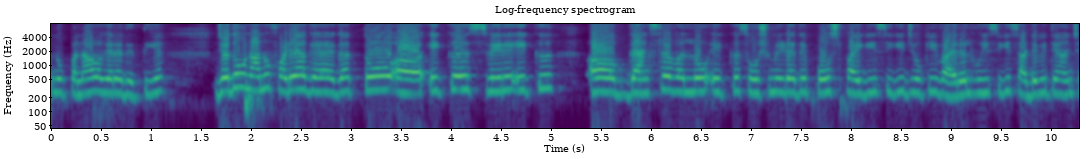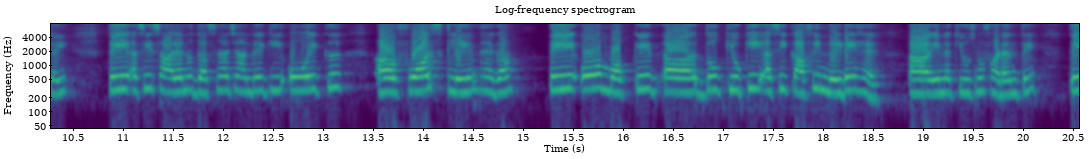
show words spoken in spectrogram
ਨੂੰ ਪਨਾਹ ਵਗੈਰਾ ਦਿੱਤੀ ਹੈ, ਜਦੋਂ ਉਹਨਾਂ ਨੂੰ ਫੜਿਆ ਗਿਆ ਹੈਗਾ, ਤਾਂ ਇੱਕ ਸਵੇਰੇ ਇੱਕ ਗੈਂਗਸਟਰ ਵੱਲੋਂ ਇੱਕ ਸੋਸ਼ਲ ਮੀਡੀਆ ਤੇ ਪੋਸਟ ਪਾਈ ਗਈ ਸੀਗੀ, ਜੋ ਕਿ ਵਾਇਰਲ ਹੋਈ ਸੀਗੀ, ਸਾਡੇ ਵੀ ਧਿਆਨ ਚ ਆਈ। ਤੇ ਅਸੀਂ ਸਾਰਿਆਂ ਨੂੰ ਦੱਸਣਾ ਚਾਹੁੰਦੇ ਕਿ ਉਹ ਇੱਕ ਫਾਲਸ ਕਲੇਮ ਹੈਗਾ। ਤੇ ਉਹ ਮੌਕੇ ਤੋਂ ਕਿਉਂਕਿ ਅਸੀਂ ਕਾਫੀ ਨੇੜੇ ਹੈ ਅ, ਇਨ ਅਕਿਊਜ਼ ਨੂੰ ਫੜਨ ਤੇ ਤੇ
